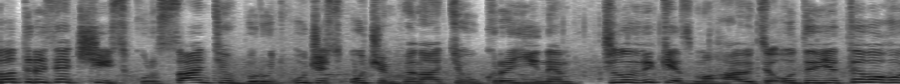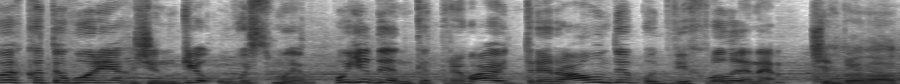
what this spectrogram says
136 курсантів беруть участь у чемпіонаті України. Чоловіки змагаються у дев'яти вагових категоріях, жінки у восьми. Поєдинки тривають три раунди по дві хвилини. Чемпіонат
